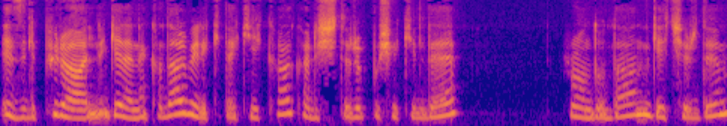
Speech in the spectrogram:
ezilip püre haline gelene kadar 1-2 dakika karıştırıp bu şekilde rondodan geçirdim.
